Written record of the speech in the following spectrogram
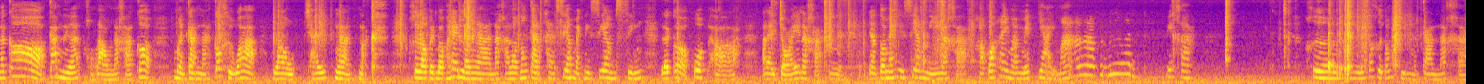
แล้วก็กล้ามเนื้อของเรานะคะ ก็เหมือนกันนะ ก็คือว่าเราใช้งานหนัก คือเราเป็นประเภทแรงงานนะคะ เราต้องการแคลเซียมแมกนีเซียมซิงค์แล้วก็พวกอ่า อะไรจอยนะคะอืมอย่างตัวแมกนีเซียมนี้นะคะเขาก็ให้มาเม็ดใหญ่มากเพื่อนๆนี่ค่ะ คืออันนี้ก็คือต้องกินเหมือนกันนะคะ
